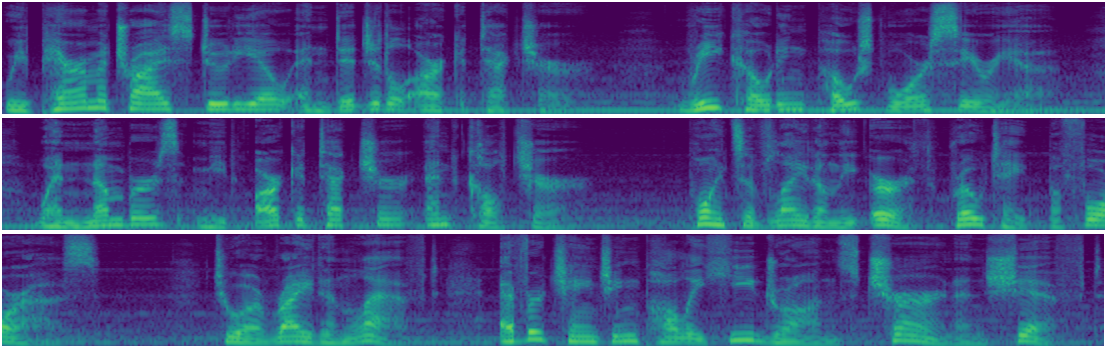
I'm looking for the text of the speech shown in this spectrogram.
We parametrize studio and digital architecture, recoding post war Syria, when numbers meet architecture and culture. Points of light on the Earth rotate before us. To our right and left, ever-changing polyhedrons churn and shift.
